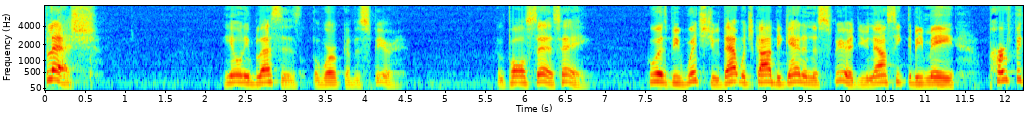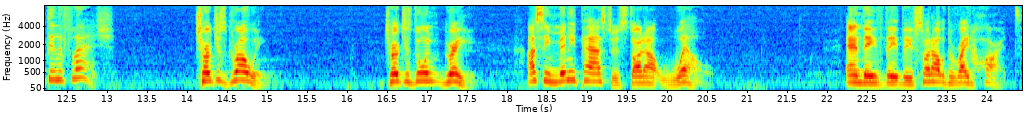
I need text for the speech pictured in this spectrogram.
Flesh. He only blesses the work of his Spirit. And Paul says, hey, who has bewitched you? That which God began in the Spirit, you now seek to be made perfect in the flesh. Church is growing. Church is doing great. I see many pastors start out well, and they've, they, they've started out with the right heart.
